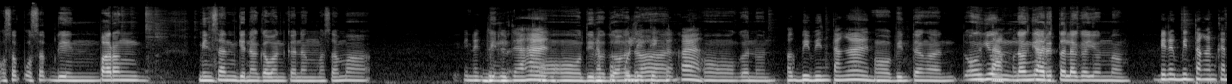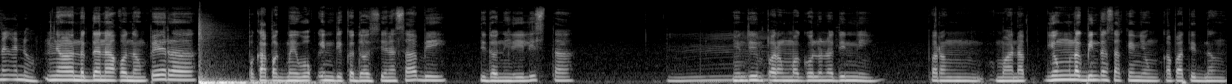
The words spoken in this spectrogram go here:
usap-usap din. Parang minsan ginagawan ka ng masama. Pinagdududahan. Bin- Oo, dinududahan. Ka. Oo, ganun. Pagbibintangan. Oo, bintangan. Oo, yun, Natakot nangyari ka. talaga yun, ma'am. Pinagbintangan ka ng ano? Na nagdana ako ng pera. Pagkapag may walk-in, di ko daw sinasabi. Di daw nililista. Hmm. Yun din, parang magulo na din eh. Parang umanap. Yung nagbintang sa akin, yung kapatid ng,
